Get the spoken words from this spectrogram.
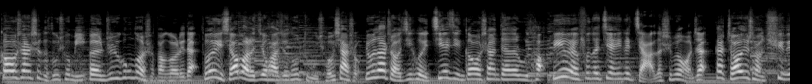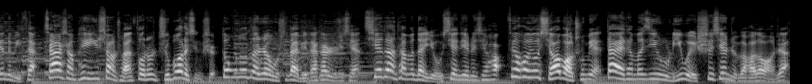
高山是个足球迷，本职工作是放高利贷，所以小宝的计划就从赌球下手，由他找机会接近高山，带他入套。李伟负责建一个假的视频网站，再找一场去年的比赛，加上配音上传，做成直播的形式。东东的任务是在比赛开始之前切断他们的有线电视信号，最后由小宝出面带他们进入李伟事先准备好的网站，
